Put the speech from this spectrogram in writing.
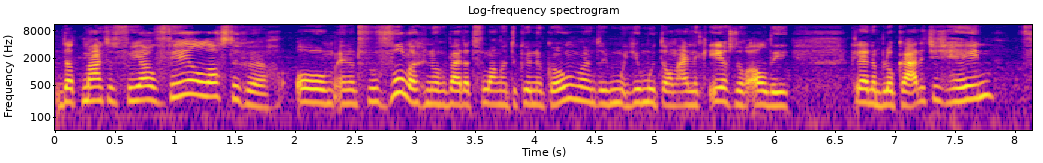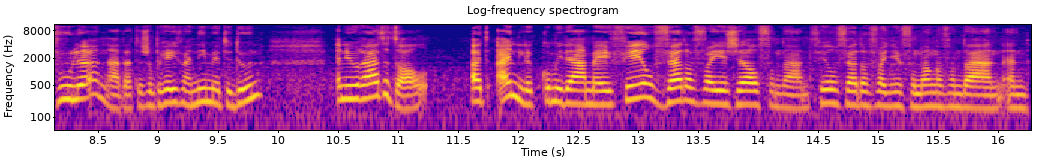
dat maakt het voor jou veel lastiger om in het vervolg nog bij dat verlangen te kunnen komen. Want je moet, je moet dan eigenlijk eerst door al die kleine blokkadetjes heen voelen. Nou, dat is op een gegeven moment niet meer te doen. En u raadt het al, uiteindelijk kom je daarmee veel verder van jezelf vandaan. Veel verder van je verlangen vandaan. En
